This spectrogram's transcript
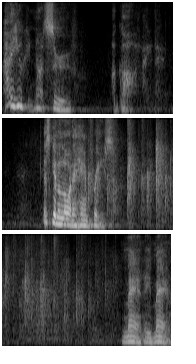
How you cannot serve a God like that? Let's give the Lord a hand praise. Man, amen.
